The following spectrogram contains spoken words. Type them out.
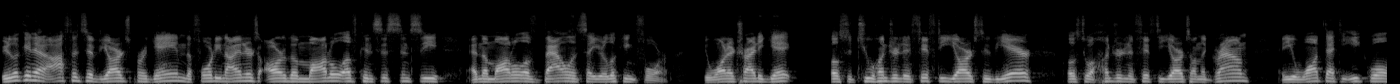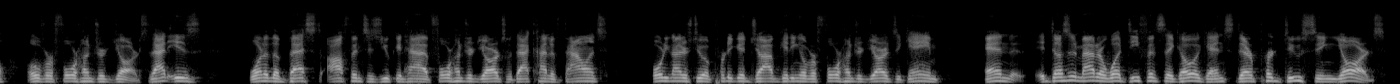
You're looking at offensive yards per game. The 49ers are the model of consistency and the model of balance that you're looking for. You want to try to get close to 250 yards through the air, close to 150 yards on the ground, and you want that to equal over 400 yards. That is one of the best offenses you can have 400 yards with that kind of balance. 49ers do a pretty good job getting over 400 yards a game. And it doesn't matter what defense they go against, they're producing yards.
